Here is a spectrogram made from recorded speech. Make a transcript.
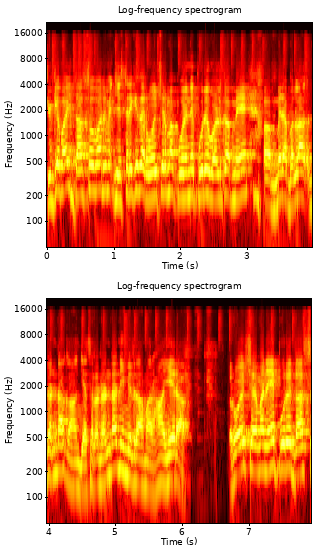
क्योंकि भाई दस ओवर में जिस तरीके से रोहित शर्मा पूरे ने पूरे वर्ल्ड कप में आ, मेरा बल्ला डंडा कहाँ गया सर डंडा नहीं मिल रहा हमारा। हाँ ये रहा। रोहित शर्मा ने पूरे दस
